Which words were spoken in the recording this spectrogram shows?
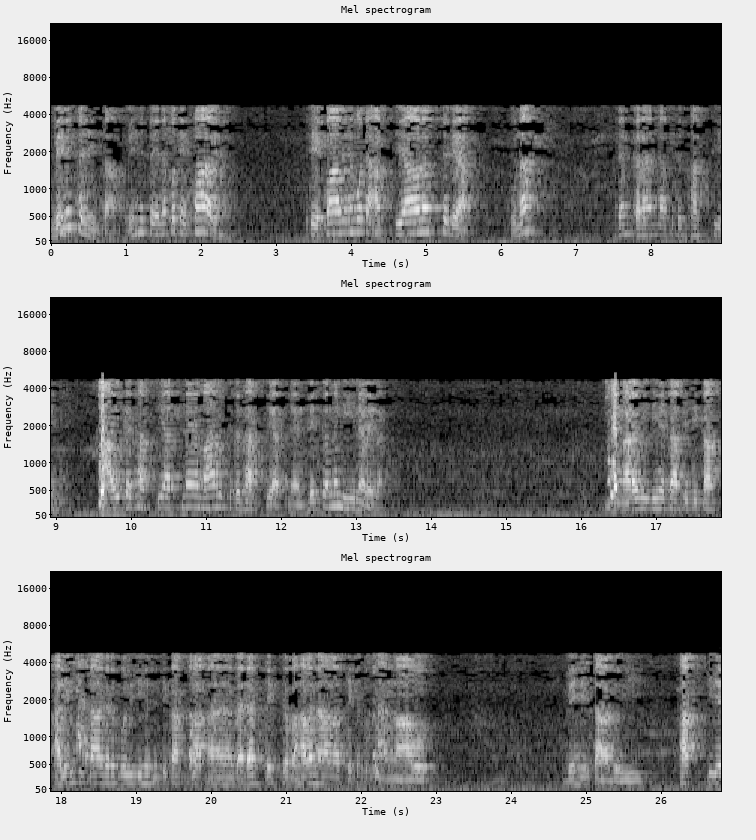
වෙනස නිසා වෙනස එනකොට එපා වෙනවා ඉතින් එපා වෙනකොට අත්‍යවශ්‍ය දෙයක් උනත් දැන් කරන්න අපිට ශක්තිය නෑ. කායික ශක්තියක් නෑ මානසික ශක්තියක් නෑ දෙකම හීන වෙලා. දැන් දැන් අර විදිහට අපි ටිකක් කලින් කතා කරපු විදිහට ටිකක් වැඩත් එක්ක භාවනාවත් එකතු කරන් ආවොත් වෙහෙස අඩුයි, ශක්තිය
